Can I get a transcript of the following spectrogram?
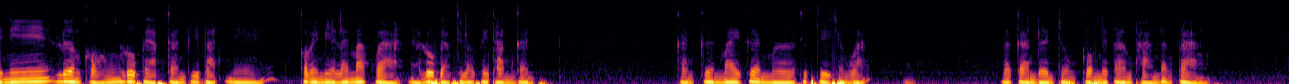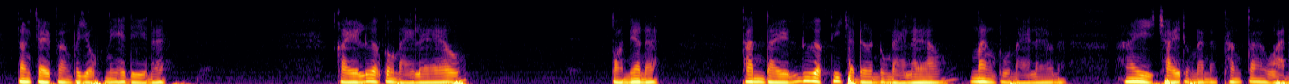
ทีนี้เรื่องของรูปแบบการปฏิบัติเนี่ยก็ไม่มีอะไรมากกว่านะรูปแบบที่เราไปทำกัน การเคลื่อนไม้เคลื่อนมือ 14 จังหวะ และการเดินจงกรมในตามฐานต่างๆ ตั้งใจฟังประโยคนี้ให้ดีนะ ใครเลือกตรงไหนแล้ว ตอนนี้นะ ท่านใดเลือกที่จะเดินตรงไหนแล้ว นั่งตรงไหนแล้วนะ ให้ใช้ตรงนั้นนะทั้ง 9 วัน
